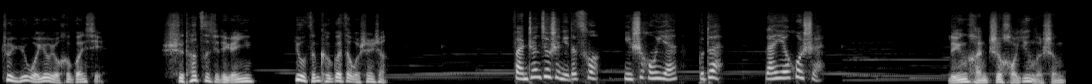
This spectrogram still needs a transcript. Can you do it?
这与我又有何关系？是他自己的原因，又怎可怪在我身上？反正就是你的错，你是红颜，不对，蓝颜祸水。”林寒只好应了声，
